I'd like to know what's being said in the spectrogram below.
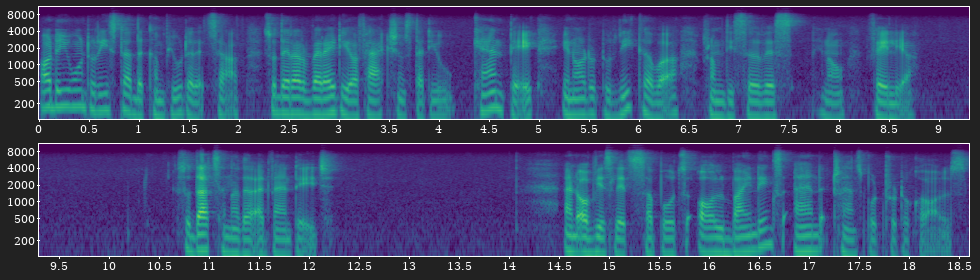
Or do you want to restart the computer itself? So there are a variety of actions that you can take in order to recover from the service you know, failure. So that's another advantage. And obviously it supports all bindings and transport protocols.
